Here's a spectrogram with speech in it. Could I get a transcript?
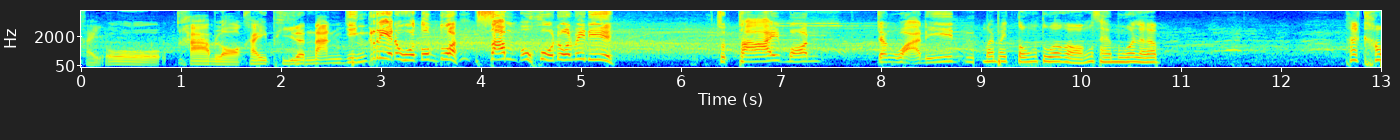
ไคโอข้ามหลอกให้พีระนันท์ยิงเรียดโอ้โหตรงตัว ซ้ำโอ้โหโดนไม่ดี สุดท้ายบอลจังหวะนี้มันไปตรงตัวของแซมมวนแหละครับ ถ้าเข้า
